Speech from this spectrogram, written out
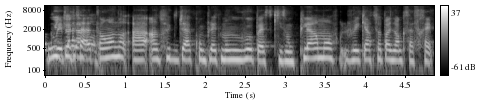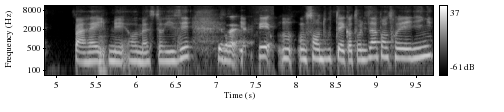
on oui, pouvait pas s'attendre à un truc déjà complètement nouveau parce qu'ils ont clairement joué carte sur disant que ça serait pareil, mais remasterisé. C'est vrai. Et après, on, s'en doutait. Quand on lisait un peu entre les lignes,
